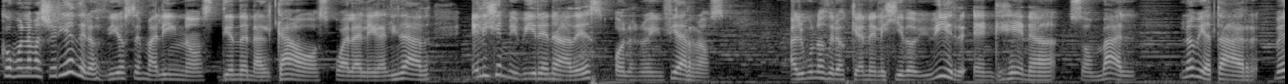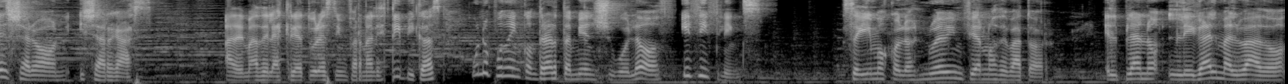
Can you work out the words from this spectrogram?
Como la mayoría de los dioses malignos tienden al caos o a la legalidad, eligen vivir en Hades o los nueve infiernos. Algunos de los que han elegido vivir en Gehenna son Baal, Loviatar, Bel Sharon y Shargaz. Además de las criaturas infernales típicas, uno puede encontrar también Shugoloth y Tiflings. Seguimos con los nueve infiernos de Bator el plano legal malvado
